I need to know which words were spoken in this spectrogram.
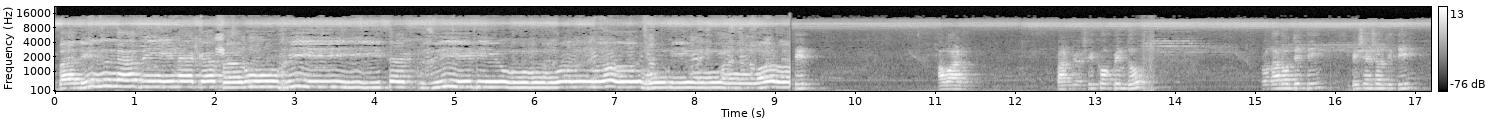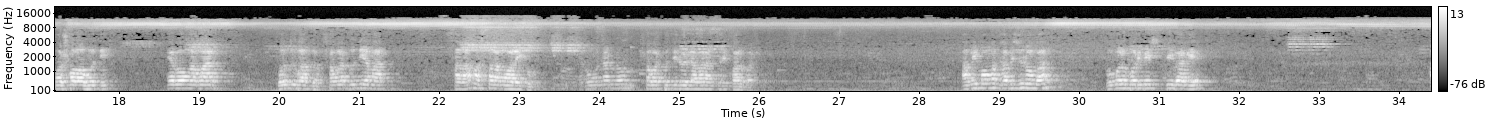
بل الذين كفروا في تكذيب والله من ورد আমার প্রান্তীয় শিক্ষকবৃন্দ প্রধান অতিথি বিশেষ অতিথি ও সভাপতি এবং আমার বন্ধু বান্ধব সবার প্রতি আমার সালাম আসসালামু আলাইকুম এবং অন্যান্য সবার প্রতি রইল আমার আন্তরিক ভালোবাসা আমি মোহাম্মদ হাফিজুর রহমান ভূগোল ও পরিবেশ বিভাগে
